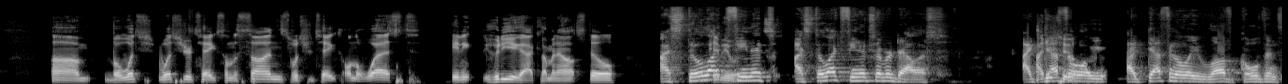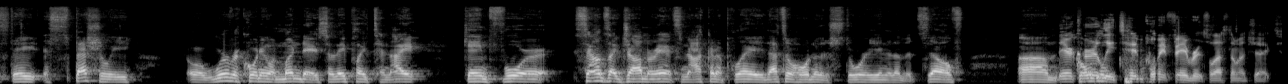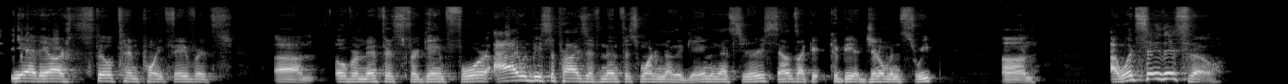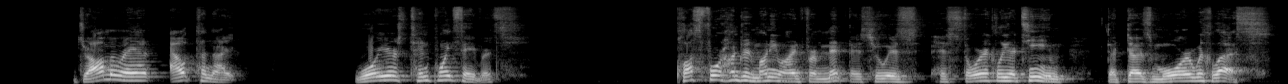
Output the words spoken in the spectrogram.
Um, but what's what's your takes on the Suns? What's your takes on the West? Any, who do you got coming out still? I still like Phoenix. I still like Phoenix over Dallas. I, I definitely I definitely love Golden State, especially. Or we're recording on Monday, so they play tonight. Game four sounds like Ja Morant's not going to play. That's a whole other story in and of itself. Um, They're currently Golden, 10 point favorites last time I checked. Yeah, they are still 10 point favorites um, over Memphis for game four. I would be surprised if Memphis won another game in that series. Sounds like it could be a gentleman's sweep. Um, I would say this, though Ja Morant out tonight. Warriors 10 point favorites. Plus 400 money line for Memphis, who is historically a team that does more with less.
